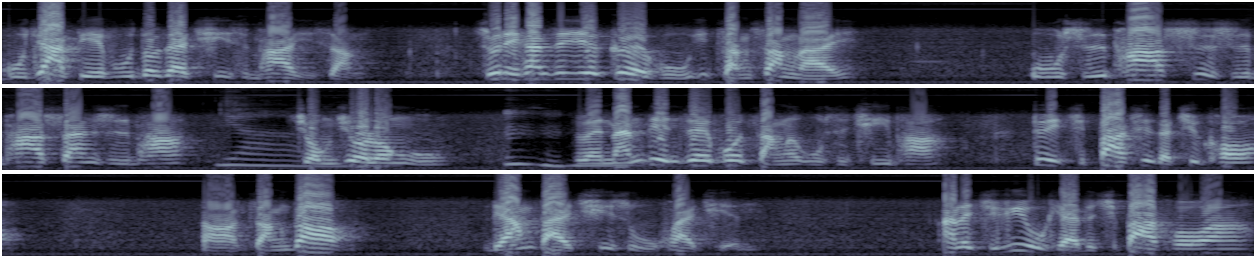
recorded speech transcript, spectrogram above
股价跌幅都在七十趴以上。所以你看这些个股一涨上来，五十趴、四十趴、三十趴，囧就龙无，对南电这一波涨了五十七趴，对几霸气的去抠，啊，涨到两百七十五块钱，按那几个月起来的七八块啊，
